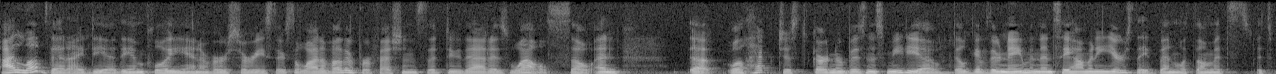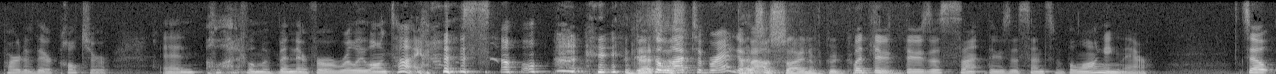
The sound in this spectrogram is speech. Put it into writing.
I love that idea, the employee anniversaries. There's a lot of other professions that do that as well. So, and uh, well, heck, just Gardner Business Media, they'll give their name and then say how many years they've been with them. It's it's part of their culture, and a lot of them have been there for a really long time. so there's That's a, a- lot to brag That's about a sign of good culture. but there, there's a there's a sense of belonging there. So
